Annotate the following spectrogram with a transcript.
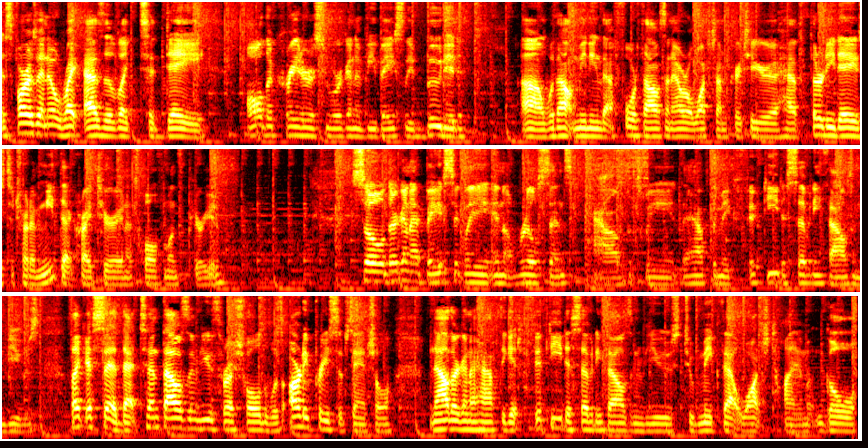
as far as I know, right as of like today, all the creators who are going to be basically booted uh, without meeting that 4,000 hour watch time criteria have 30 days to try to meet that criteria in a 12 month period. So they're gonna basically, in a real sense, have between, they have to make 50 to 70,000 views. Like I said, that 10,000 view threshold was already pretty substantial. Now they're gonna have to get 50 to 70,000 views to make that watch time goal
